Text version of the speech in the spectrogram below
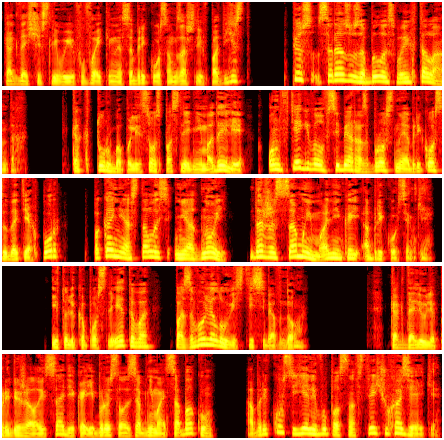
Когда счастливые Фуфайкины с абрикосом зашли в подъезд, Пес сразу забыл о своих талантах. Как турбопылесос последней модели, он втягивал в себя разбросанные абрикосы до тех пор, пока не осталось ни одной, даже самой маленькой абрикосинки. И только после этого позволил увести себя в дом. Когда Люля прибежала из садика и бросилась обнимать собаку, абрикос еле выполз навстречу хозяйке.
